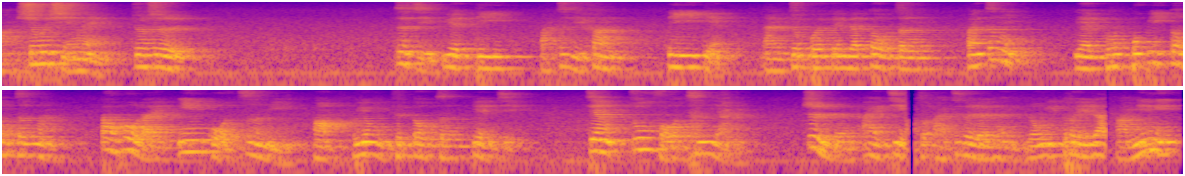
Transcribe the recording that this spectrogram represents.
啊，修行呢，就是自己越低，把自己放低一点，那你就不会跟人家斗争，反正也不不必斗争嘛。到后来因果自明啊，不用你去斗争辩解，这样诸佛称扬，智人爱敬，说啊这个人很容易退让啊，明明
